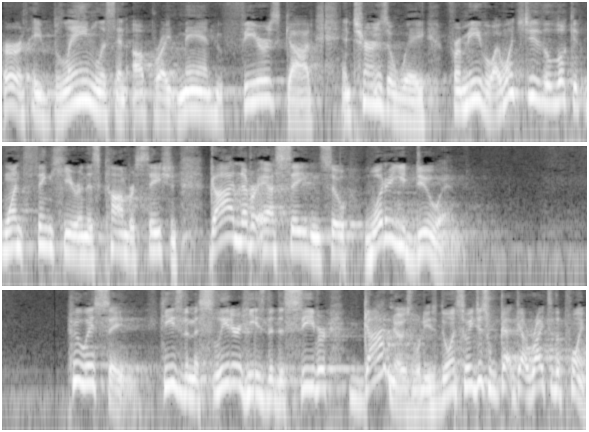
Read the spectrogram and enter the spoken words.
earth, a blameless and upright man who fears God and turns away from evil? I want you to look at one thing here in this conversation. God never asked Satan, So what are you doing? Who is Satan? He's the misleader. He's the deceiver. God knows what he's doing. So he just got, got right to the point.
